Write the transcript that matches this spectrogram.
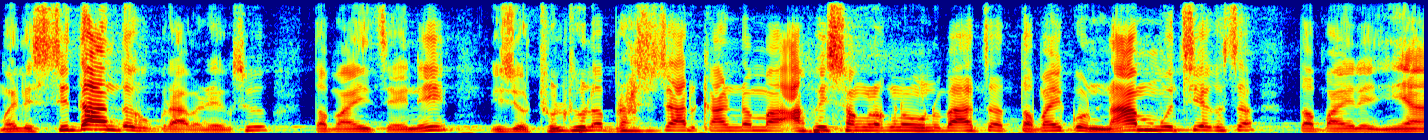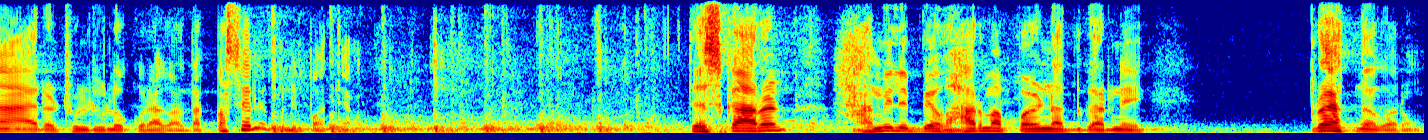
मैले सिद्धान्तको कुरा भनेको छु। तपाईँ चाहिँ नि हिजो ठुल्ठुलो भ्रष्टाचार काण्डमा आफै संलग्न हुनुभएको छ तपाईँको नाम मुछिएको छ तपाईँले यहाँ आएर ठुल्ठुलो कुरा गर्दा कसैले पनि पत्याउँदैन त्यसकारण हामीले व्यवहारमा परिणत गर्ने प्रयत्न गरौँ।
